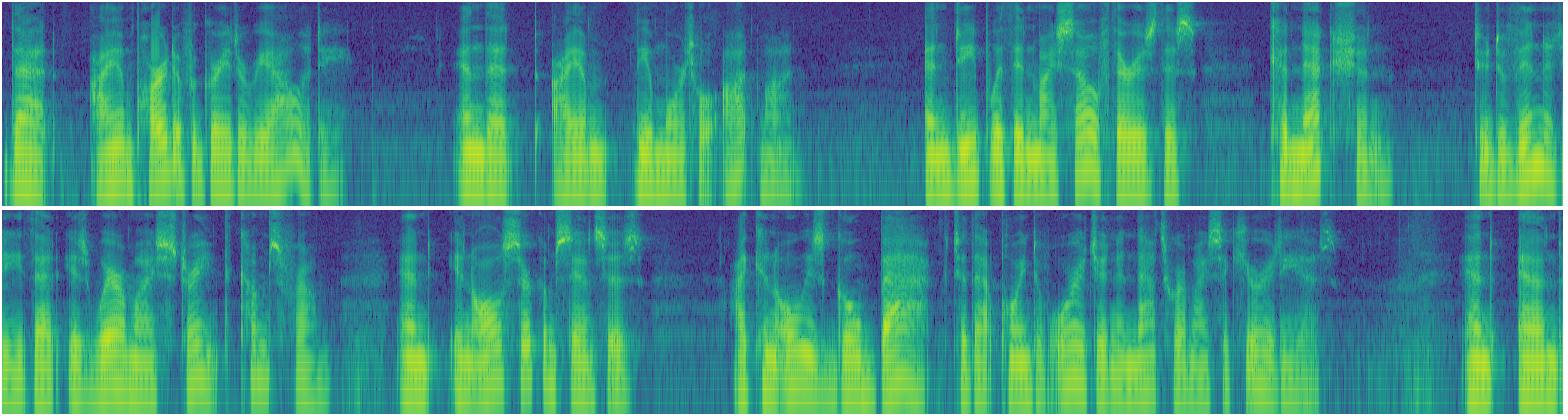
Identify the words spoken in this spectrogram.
that I am part of a greater reality and that I am the immortal Atman. And deep within myself, there is this connection to divinity that is where my strength comes from. And in all circumstances, I can always go back to that point of origin, and that's where my security is. And, and,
